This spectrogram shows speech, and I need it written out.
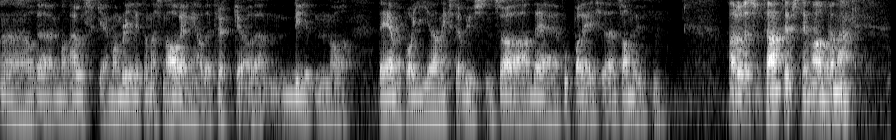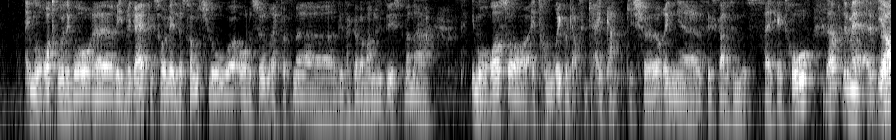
Eh, og det man elsker. Man blir litt sånn nesten avhengig av det trøkket og den lyden. og det er med på å gi den ekstra boosten. Så det, fotball er ikke det samme uten. Har du resultattips til i? I morgen tror jeg det går eh, rimelig greit. Jeg så Lillestrøm slo Ålesund, riktignok med De fikk vel en mann utvist, men eh, i morgen så jeg tror jeg på ganske grei plankekjøring, eh, hvis jeg skal liksom si hva jeg tror. Det er optimistisk. Ja,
